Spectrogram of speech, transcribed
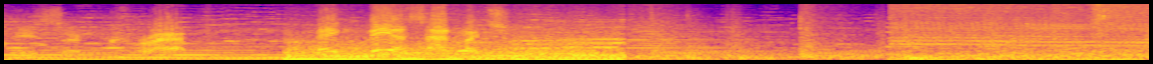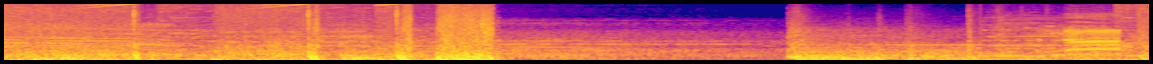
piece of crap. Make me a sandwich! Ah!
